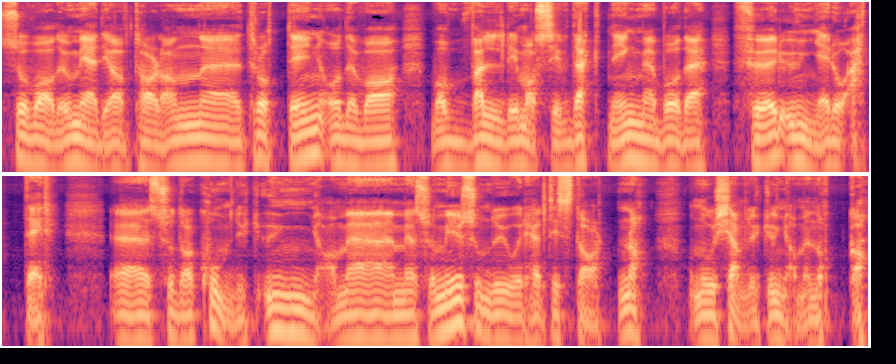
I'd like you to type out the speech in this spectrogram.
så var det jo medieavtalene eh, trådt inn inn, og det var, var veldig massiv dekning med både før, under og etter. Eh, så da kom du ikke unna med, med, så mye som du gjorde helt i starten. Da. Og nå kommer du ikke unna med noe.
